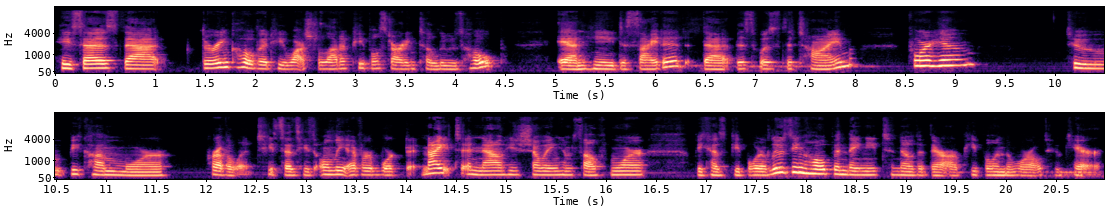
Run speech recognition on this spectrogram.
he says that during COVID, he watched a lot of people starting to lose hope, and he decided that this was the time for him to become more prevalent. He says he's only ever worked at night, and now he's showing himself more because people are losing hope and they need to know that there are people in the world who care.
